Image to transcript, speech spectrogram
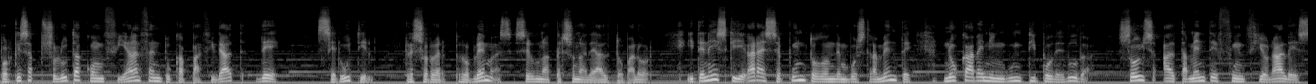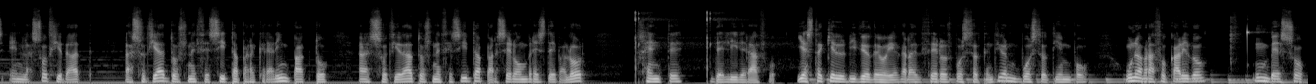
porque es absoluta confianza en tu capacidad de ser útil, resolver problemas, ser una persona de alto valor. Y tenéis que llegar a ese punto donde en vuestra mente no cabe ningún tipo de duda sois altamente funcionales en la sociedad, la sociedad os necesita para crear impacto, la sociedad os necesita para ser hombres de valor, gente de liderazgo. Y hasta aquí el vídeo de hoy. Agradeceros vuestra atención, vuestro tiempo, un abrazo cálido, un beso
